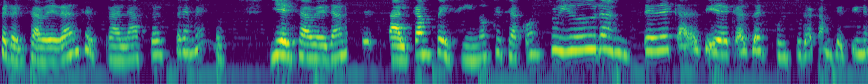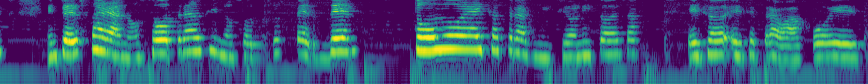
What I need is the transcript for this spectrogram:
pero el saber ancestral afro es tremendo. Y el saber ancestral campesino que se ha construido durante décadas y décadas de cultura campesina. Entonces, para nosotras y nosotros perder toda esa transmisión y todo ese trabajo es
